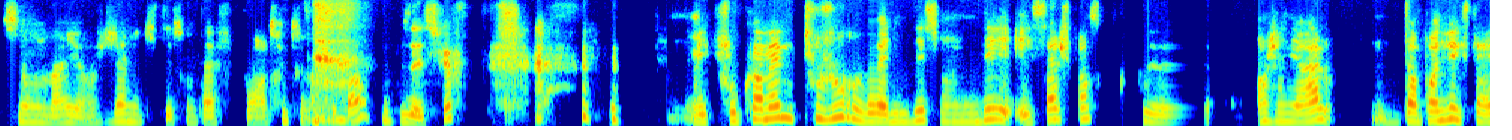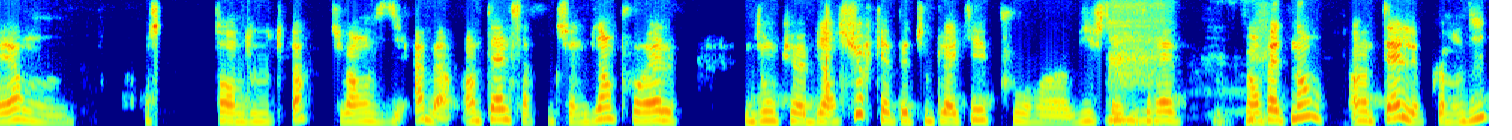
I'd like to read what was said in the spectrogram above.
Sinon, mon mari n'aurait jamais quitté son taf pour un truc qui ne marchait pas, je vous assure. Mais il faut quand même toujours valider son idée. Et ça, je pense qu'en général, d'un point de vue extérieur, on ne s'en doute pas. Tu vois, on se dit, ah ben, un tel, ça fonctionne bien pour elle. Donc, euh, bien sûr qu'elle peut tout plaquer pour euh, vivre sa vie de rêve. Mais en fait, non, un tel, comme on dit,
